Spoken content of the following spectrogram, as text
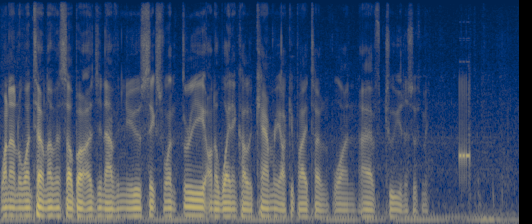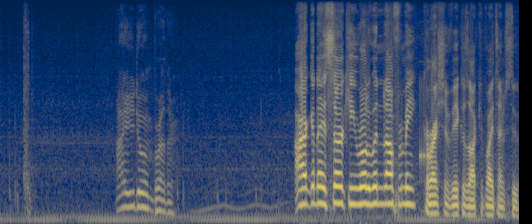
One out of one, 10, 11, southbound Engine Avenue, 613 on a white and colored Camry, occupied times one. I have two units with me. How you doing, brother? All right, good day, sir. Can you roll the window down for me? Correction, vehicles occupied times two.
